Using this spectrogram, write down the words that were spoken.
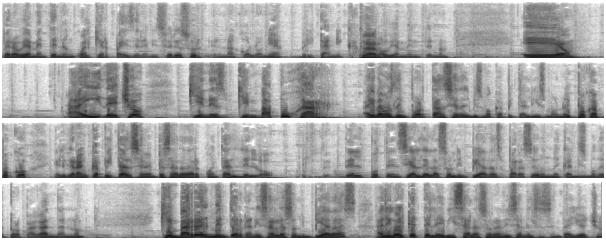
Pero obviamente no en cualquier país del hemisferio sur, en una colonia británica. Claro. Obviamente, ¿no? Eh, ahí, de hecho, quien, es, quien va a pujar, ahí vemos la importancia del mismo capitalismo, ¿no? Y poco a poco el gran capital se va a empezar a dar cuenta de lo, del potencial de las Olimpiadas para hacer un mecanismo de propaganda, ¿no? Quien va realmente a organizar las Olimpiadas, al igual que Televisa las organiza en el 68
